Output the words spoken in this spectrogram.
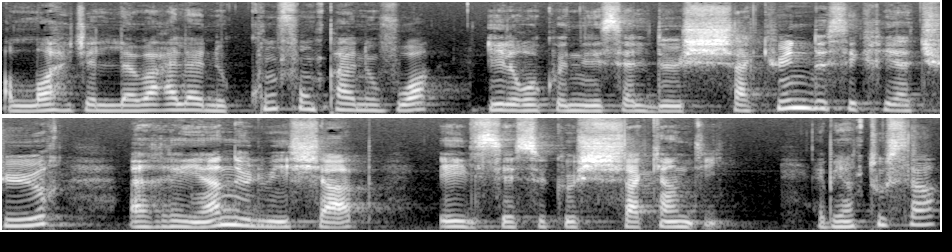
Allah ne confond pas nos voix, il reconnaît celle de chacune de ces créatures, rien ne lui échappe, et il sait ce que chacun dit. Eh bien tout ça,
